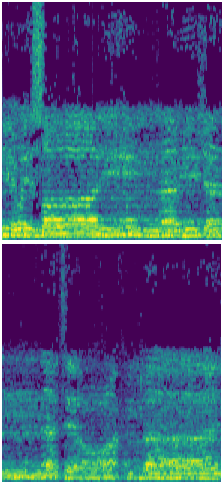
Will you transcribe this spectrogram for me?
بوصالهن بجنة الرحمن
